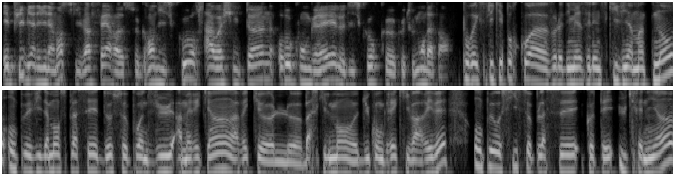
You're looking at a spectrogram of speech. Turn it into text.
Et puis bien évidemment s'il va faire ce grand discours à Washington, au Congrès, le discours que, que tout le monde attend. Pour expliquer pourquoi Volodymyr Zelensky vient maintenant. On peut évidemment se placer de ce point de vue américain avec euh, le basculement euh, du Congrès qui va arriver. On peut aussi se placer côté ukrainien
